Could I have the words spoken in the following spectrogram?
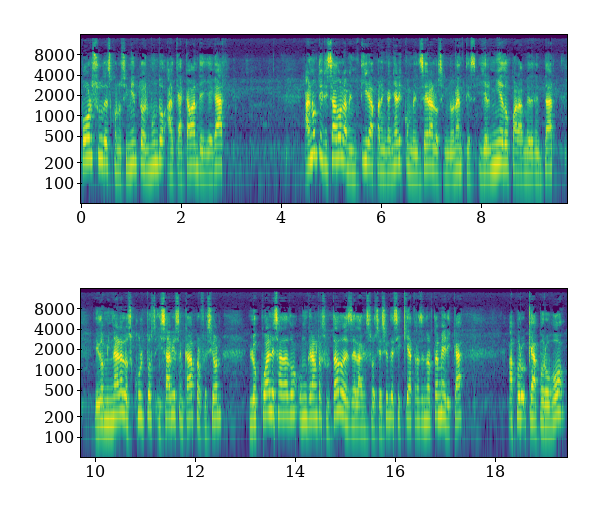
por su desconocimiento del mundo al que acaban de llegar. Han utilizado la mentira para engañar y convencer a los ignorantes y el miedo para amedrentar y dominar a los cultos y sabios en cada profesión, lo cual les ha dado un gran resultado desde la Asociación de Psiquiatras de Norteamérica que aprobó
